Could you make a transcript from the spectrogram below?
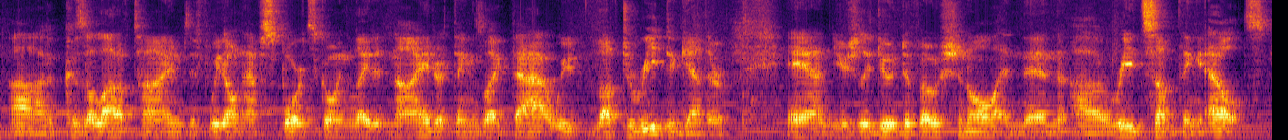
Because uh, a lot of times, if we don't have sports going late at night or things like that, we love to read together and usually do a devotional and then uh, read something else.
